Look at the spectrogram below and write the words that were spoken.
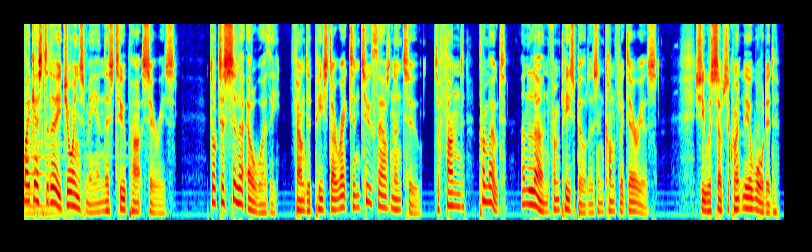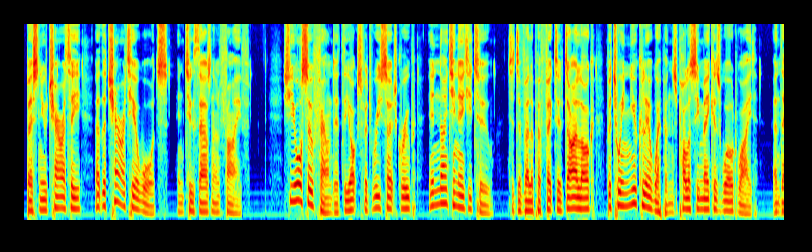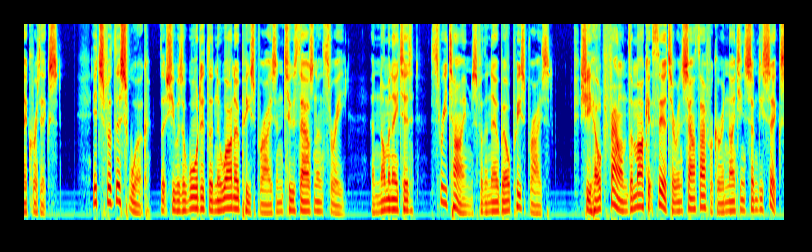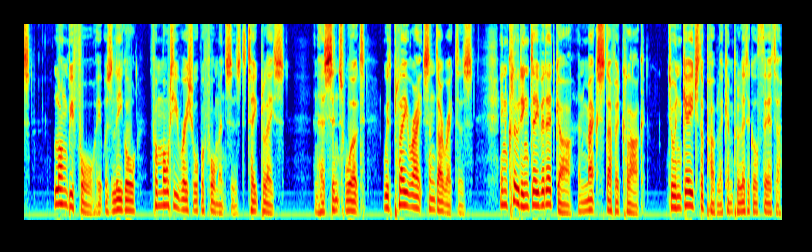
My guest today joins me in this two part series. Dr. Scilla Elworthy founded Peace Direct in 2002 to fund, promote, and learn from peace builders in conflict areas. She was subsequently awarded Best New Charity at the Charity Awards in 2005. She also founded the Oxford Research Group in 1982 to develop effective dialogue between nuclear weapons policymakers worldwide and their critics. It's for this work that she was awarded the Niwano Peace Prize in 2003 and nominated three times for the Nobel Peace Prize. She helped found the Market Theatre in South Africa in 1976, long before it was legal for multiracial performances to take place, and has since worked with playwrights and directors, including David Edgar and Max Stafford Clark, to engage the public in political theatre.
